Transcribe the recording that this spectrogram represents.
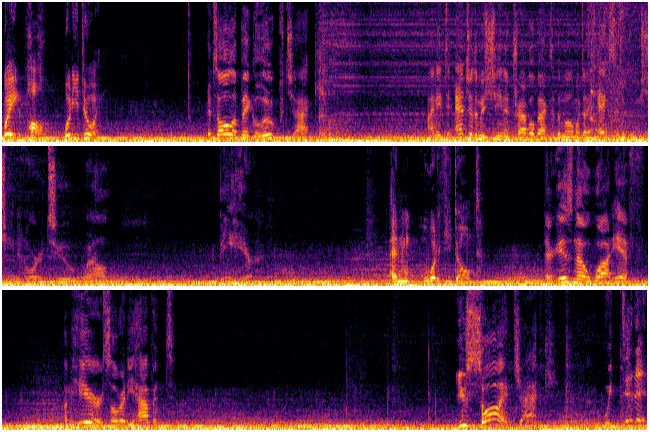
Wait, Paul, what are you doing? It's all a big loop, Jack. I need to enter the machine and travel back to the moment I exited the machine to, well, be here. And what if you don't? There is no what if. I'm here, it's already happened. You saw it, Jack. We did it.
